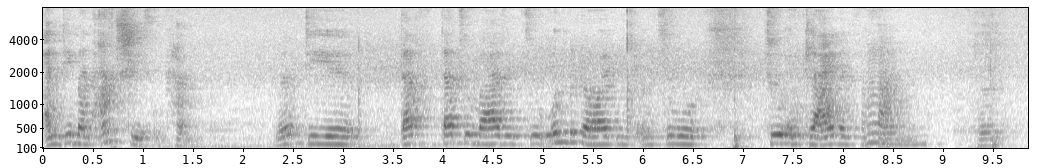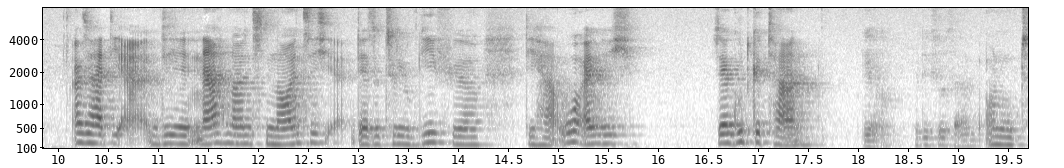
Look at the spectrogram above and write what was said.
an die man anschließen kann. Ne? Die, da, dazu war sie zu unbedeutend und zu, zu im Kleinen verfangen. Mhm. Ne? Also hat die, die nach 1990 der Soziologie für die HU eigentlich sehr gut getan. Ja, würde ich so sagen. Und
